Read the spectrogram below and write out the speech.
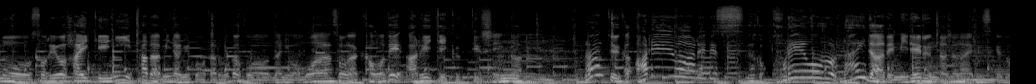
もうそれを背景にただ南光太郎がこう何も思わなそうな顔で歩いていくっていうシーンが、なんというかあれはあれです。なんかこれをライダーで見れるんだじゃないですけど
